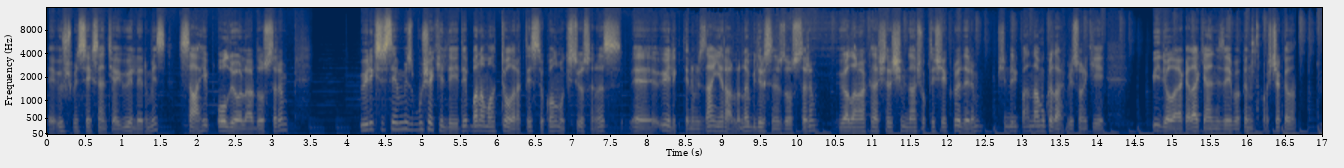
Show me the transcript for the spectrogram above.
e, 3080 Ti üyelerimiz sahip oluyorlar dostlarım. Üyelik sistemimiz bu şekildeydi. Bana maddi olarak destek olmak istiyorsanız e, üyeliklerimizden yararlanabilirsiniz dostlarım. Üye olan arkadaşlara şimdiden çok teşekkür ederim. Şimdilik benden bu kadar. Bir sonraki videolara kadar kendinize iyi bakın. Hoşçakalın.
